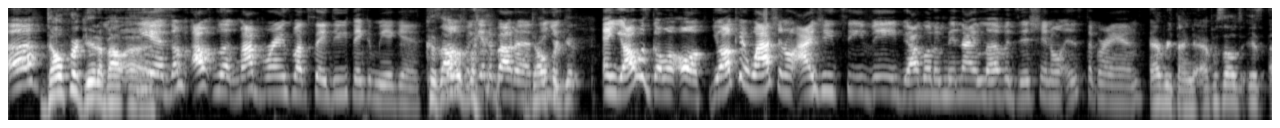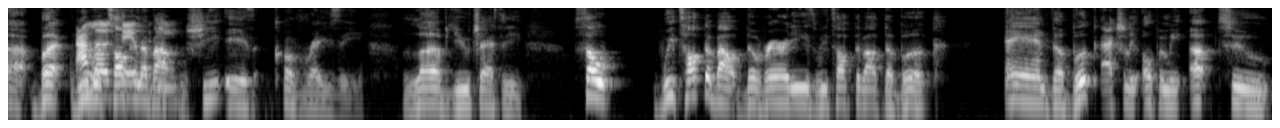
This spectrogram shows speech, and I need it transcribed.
uh "Don't Forget About Us." yeah don't, I, look my brain's about to say do you think of me again 'Cause I don't was forget about us don't and you- forget- and y'all was going off y'all can watch it on IGTV if y'all go to Midnight Love Edition on Instagram everything. The episodes is up, but we I were talking Chastity. about she is crazy. Love you, Chastity. So we talked about the rarities. We talked about the book, and the book actually opened me up to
